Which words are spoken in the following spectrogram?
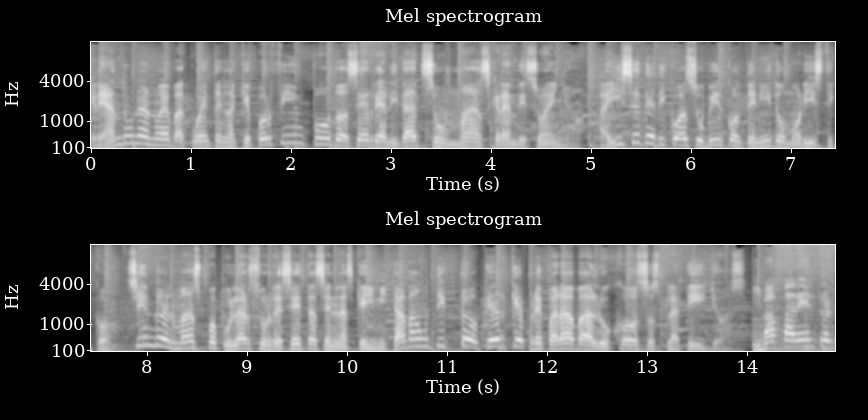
creando una nueva cuenta en la que por fin pudo hacer realidad su más grande sueño. Ahí se dedicó a subir contenido humorístico, siendo el más popular sus recetas en las que imitaba a un TikToker que preparaba lujosos platillos. Y va para adentro el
